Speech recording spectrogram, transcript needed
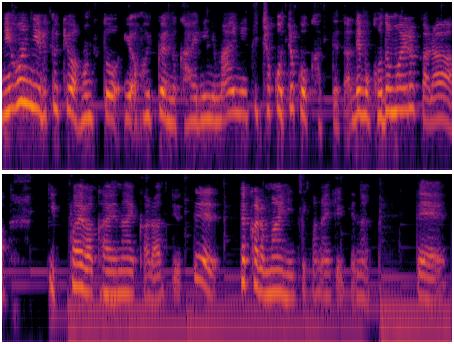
日本にいるときは本当、いや、保育園の帰りに毎日ちょこちょこ買ってた。でも子供いるから、いっぱいは買えないからって言って、だから毎日行かないといけなくて。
